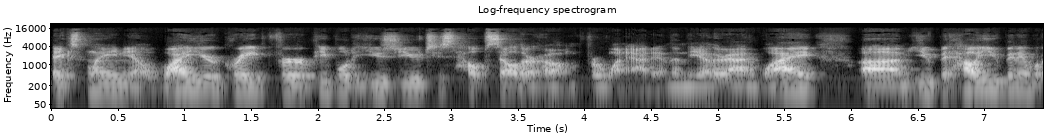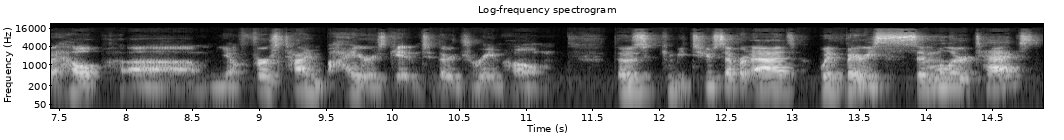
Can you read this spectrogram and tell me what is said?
explain, you know, why you're great for people to use you to help sell their home for one ad, and then the other ad, why um, been, how you've been able to help, um, you know, first time buyers get into their dream home. Those can be two separate ads with very similar text,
